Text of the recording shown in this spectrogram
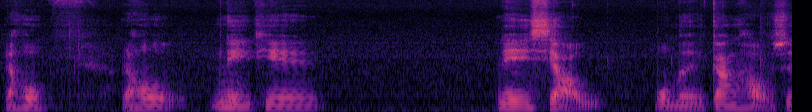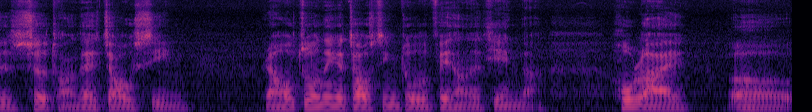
然后，然后那天那天下午，我们刚好是社团在招新，然后做那个招新做的非常的艰难，后来。呃，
